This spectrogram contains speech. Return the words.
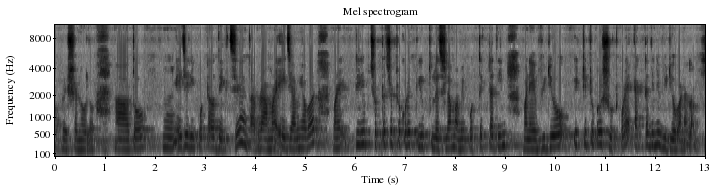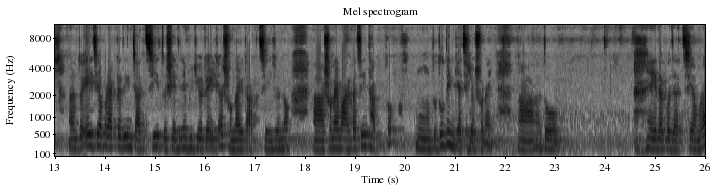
অপারেশন হলো। তো এই যে রিপোর্টটাও দেখছে, তারপরে আমরা, এই যে আমি আবার মানে ক্লিপ ছোট্ট ছোট্ট করে ক্লিপ তুলেছিলাম। আমি প্রত্যেকটা দিন মানে ভিডিও একটু একটু করে শ্যুট করে একটা দিনে ভিডিও বানালাম। তো এই যে আবার একটা দিন যাচ্ছি, তো সেদিনে ভিডিওটা এটা সোনাই রাখছে এই জন্য। সোনাই মার কাছেই থাকতো। তো দুদিন গেছিল সোনাই। তো এই দেখো যাচ্ছি আমরা।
